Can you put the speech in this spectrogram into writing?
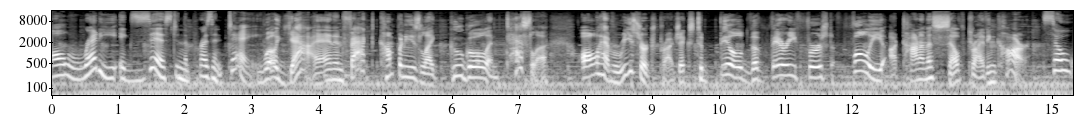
already exist in the present day? Well, yeah, and in fact, companies like Google and Tesla all have research projects to build the very first fully autonomous self driving car. So,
